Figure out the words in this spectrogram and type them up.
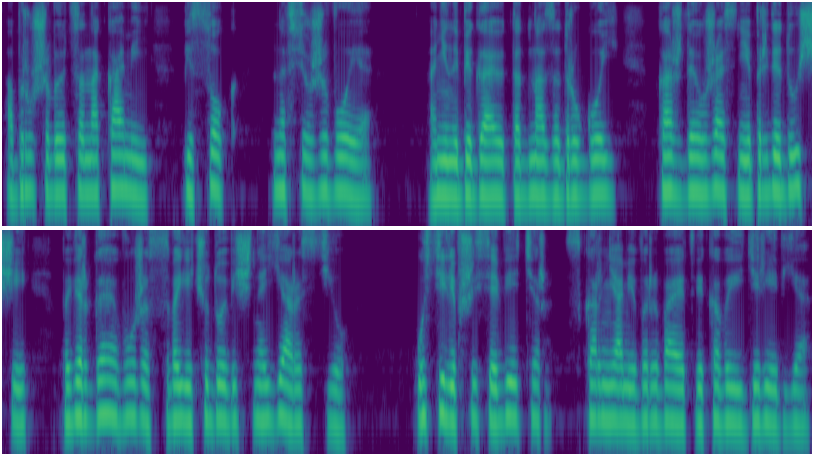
обрушиваются на камень, песок, на все живое. Они набегают одна за другой, каждая ужаснее предыдущей, повергая в ужас своей чудовищной яростью. Усилившийся ветер с корнями вырывает вековые деревья.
